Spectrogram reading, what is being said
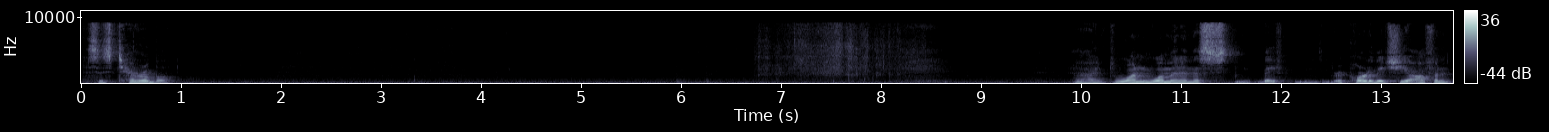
This is terrible. One woman in this, they reported that she often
